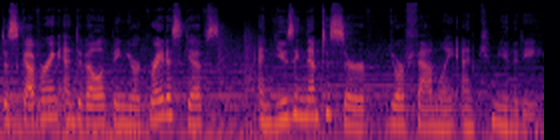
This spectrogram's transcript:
discovering and developing your greatest gifts, and using them to serve your family and community.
